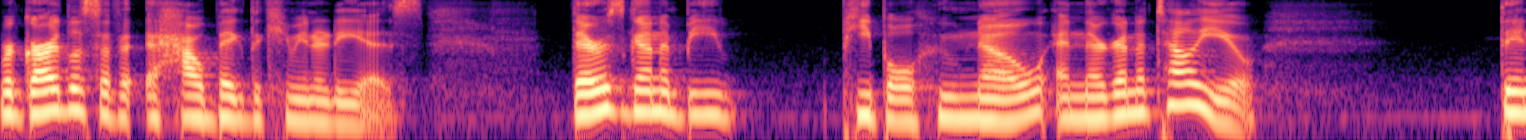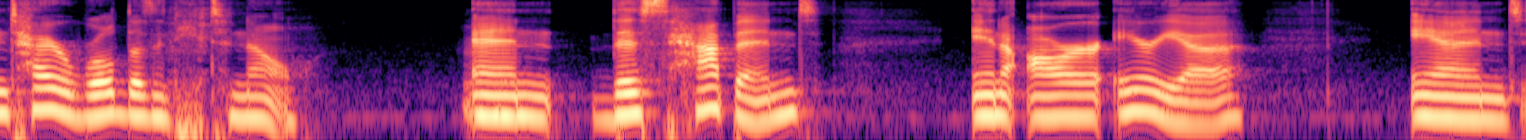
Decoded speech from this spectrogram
regardless of uh, how big the community is. There's gonna be people who know, and they're gonna tell you. The entire world doesn't need to know. Mm-hmm. And this happened in our area, and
